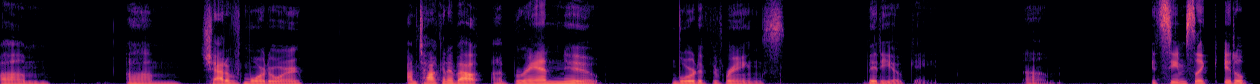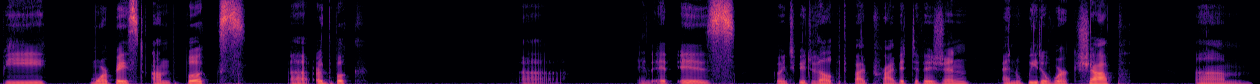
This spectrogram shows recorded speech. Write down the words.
um um Shadow of Mordor. I'm talking about a brand new Lord of the Rings video game. Um, it seems like it'll be more based on the books, uh, or the book, uh, and it is going to be developed by Private Division and Weta Workshop, um,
